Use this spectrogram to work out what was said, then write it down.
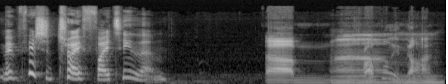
Maybe we should try fighting them. Um, probably not. Um,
